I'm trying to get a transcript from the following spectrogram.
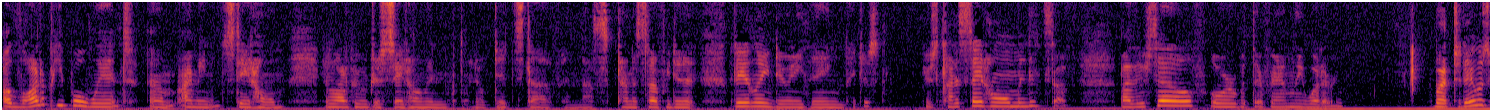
a lot of people went, um, I mean, stayed home, and a lot of people just stayed home and you know did stuff, and that's kind of stuff we didn't. They didn't really do anything. They just just kind of stayed home and did stuff by themselves or with their family, whatever. But today was,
